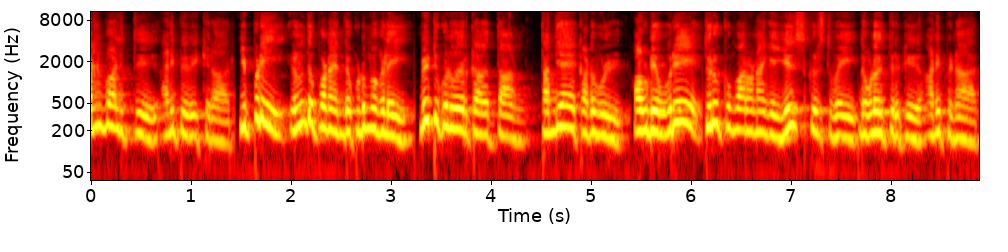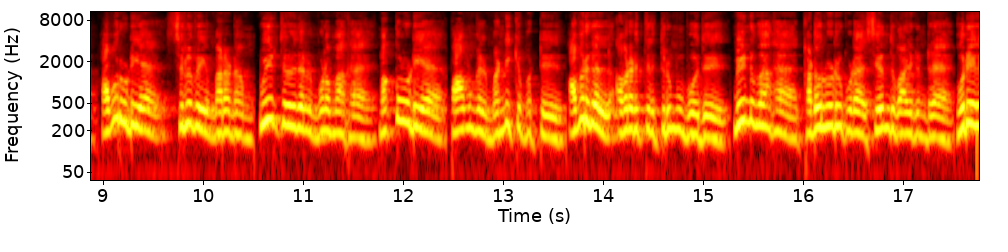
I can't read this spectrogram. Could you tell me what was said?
அருள்பாலித்து அனுப்பி வைக்கிறார். இப்படி எழுந்து போன இந்த குடும்பங்களை மீட்டுக் கொள்வதற்காகத்தான் தந்தையாய கடவுள் அவருடைய ஒரே திருக்குமாரனாகிய இயேசு கிறிஸ்துவை இந்த உலகத்திற்கு அனுப்பினார். அவருடைய சிலுவை மரணம் உயிர்த்தெழுதல் மூலமாக மக்களுடைய பாவங்கள் மன்னிக்கப்பட்டு அவர்கள் அவரிடத்தில் திரும்பும்போது மீண்டுமாக கடவுளோடு கூட சேர்ந்து வாழ்கின்ற ஒரே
